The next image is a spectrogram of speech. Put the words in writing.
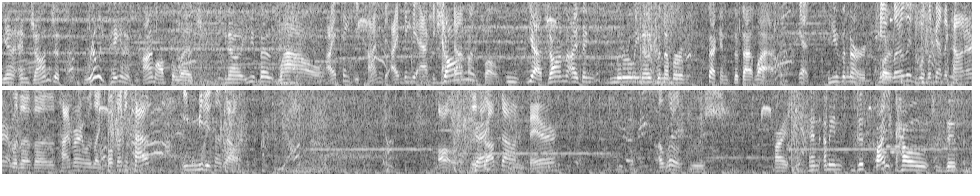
Yeah, and John just really taking his time off the ledge. You know, he says, Wow, I think he timed it. I think he actually counted John, down from 12. Mm, yeah, John, I think, literally knows the number of seconds that that lasts. Yes, He's a nerd. he literally was looking at the counter with the, the, the timer and was like 12 seconds passed, immediately sends out. Oh, the Okay. drop down fair. A little swoosh. All right, and I mean, despite how this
